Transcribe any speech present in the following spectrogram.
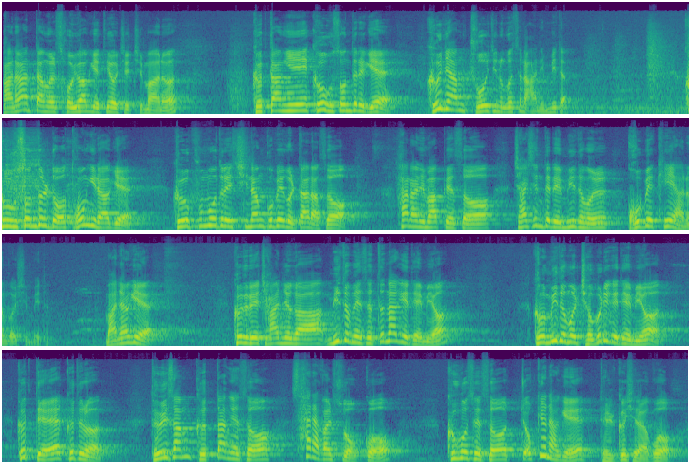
가나안 땅을 소유하게 되어졌지만은 그 땅이 그 후손들에게 그냥 주어지는 것은 아닙니다. 그 후손들도 동일하게 그 부모들의 신앙 고백을 따라서 하나님 앞에서 자신들의 믿음을 고백해야 하는 것입니다. 만약에 그들의 자녀가 믿음에서 떠나게 되면 그 믿음을 저버리게 되면 그때 그들은 더 이상 그 땅에서 살아갈 수 없고 그곳에서 쫓겨나게 될 것이라고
